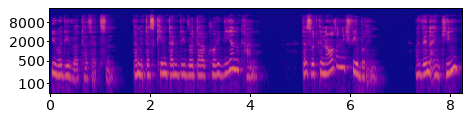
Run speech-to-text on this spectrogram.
über die Wörter setzen, damit das Kind dann die Wörter korrigieren kann. Das wird genauso nicht viel bringen. Weil wenn ein Kind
